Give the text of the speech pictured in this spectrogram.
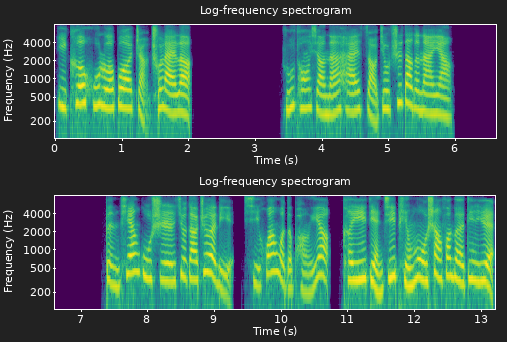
一颗胡萝卜长出来了，如同小男孩早就知道的那样。本篇故事就到这里，喜欢我的朋友可以点击屏幕上方的订阅，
